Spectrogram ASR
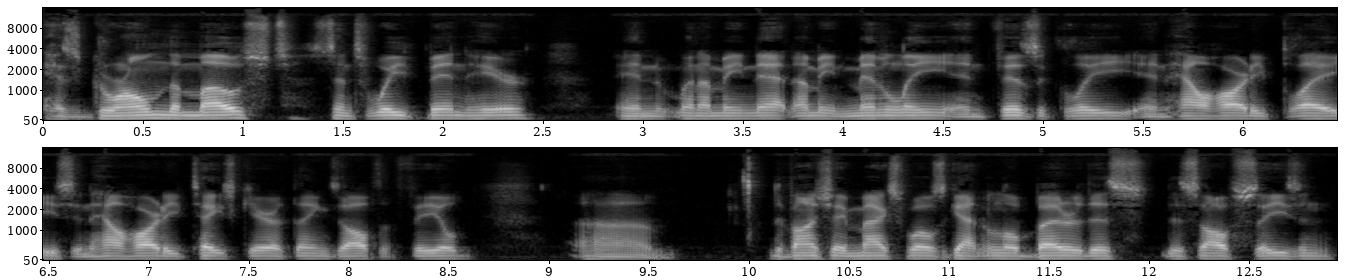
has grown the most since we've been here, And when I mean that, I mean mentally and physically, and how hard he plays and how hard he takes care of things off the field. Um, Devonnsha Maxwell's gotten a little better this this off season.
